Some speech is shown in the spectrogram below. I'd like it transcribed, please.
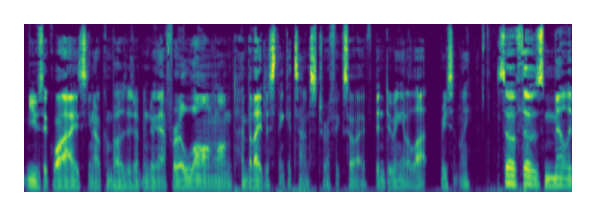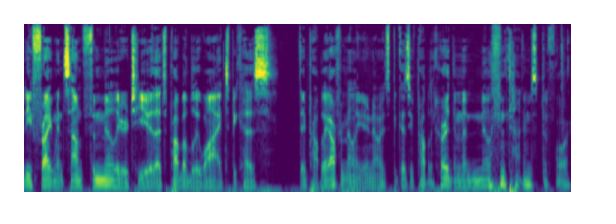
music wise. You know, composers have been doing that for a long, long time, but I just think it sounds terrific, so I've been doing it a lot recently. So if those melody fragments sound familiar to you, that's probably why. It's because they probably are familiar. You know, it's because you've probably heard them a million times before.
